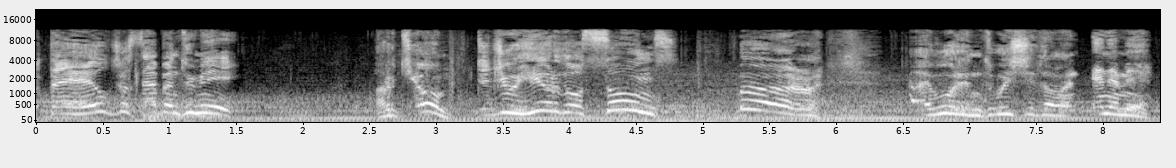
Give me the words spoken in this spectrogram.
What the hell just happened to me? Artyom, did you hear those songs? Brr, I wouldn't wish it on an enemy.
